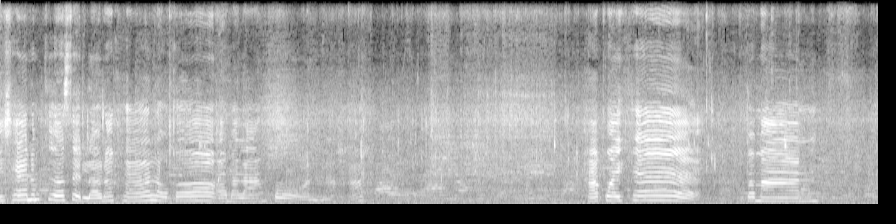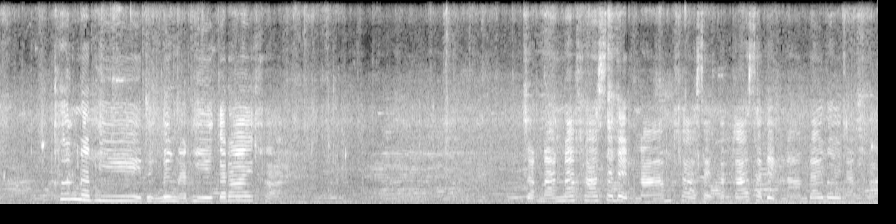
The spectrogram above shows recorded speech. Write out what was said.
ี้แช่น้ำเกลือเสร็จแล้วนะคะ เราก็เอามาล้างก่อนนะคะพักไว้แค่ประมาณครึ่งนาทีถึงหนึ่งนาทีก็ได้ค่ะ จากนั้นนะคะเสด็จน้ำค่ะใส่ตะกร้าเสด็จน้ำได้เลยนะคะ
